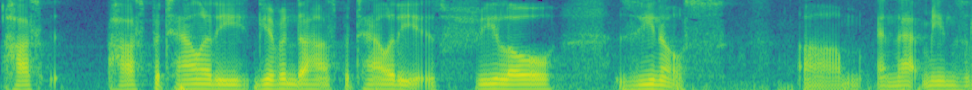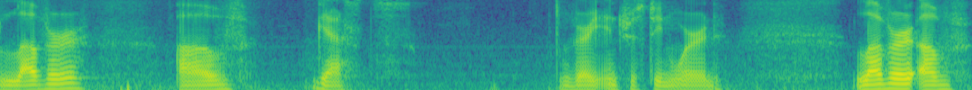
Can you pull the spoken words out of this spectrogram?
hosp- hospitality given to hospitality is philoxenos um, and that means lover of guests. A very interesting word. Lover of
